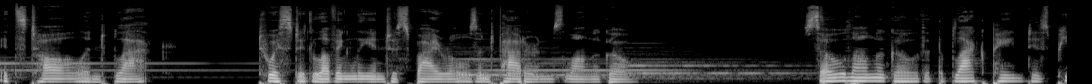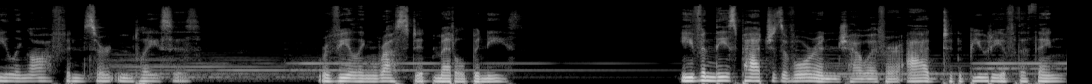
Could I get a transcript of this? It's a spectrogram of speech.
It's tall and black, twisted lovingly into spirals and patterns long ago. So long ago that the black paint is peeling off in certain places, revealing rusted metal beneath. Even these patches of orange, however, add to the beauty of the thing.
